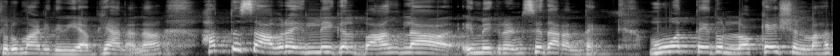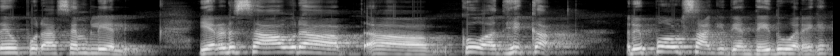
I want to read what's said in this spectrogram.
ಶುರು ಮಾಡಿದೀವಿ ಅಭಿಯಾನನ. ಹತ್ತು ಸಾವಿರ ಇಲ್ಲಿಗಲ್ ಬಾಂಗ್ಲಾ ಇಮಿಗ್ರೆಂಟ್ಸ್ ಇದಾರಂತೆ. ಮೂವತ್ತೈದು ಲೊಕೇಶನ್ ಮಹದೇವಪುರ ಅಸೆಂಬ್ಲಿಯಲ್ಲಿ ಎರಡು ಸಾವಿರ ಆ, ಕ್ಕೂ ಅಧಿಕ ರಿಪೋರ್ಟ್ಸ್ ಆಗಿದೆಯಂತೆ ಇದುವರೆಗೆ.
